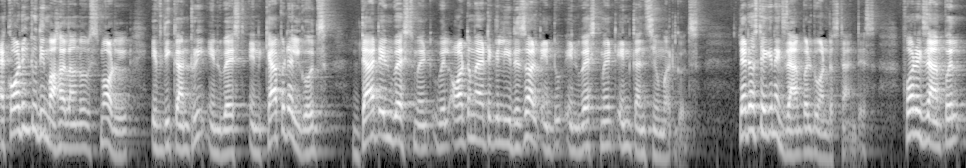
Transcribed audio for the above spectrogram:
According to the Mahalanobis model, if the country invests in capital goods, that investment will automatically result into investment in consumer goods. Let us take an example to understand this. For example,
